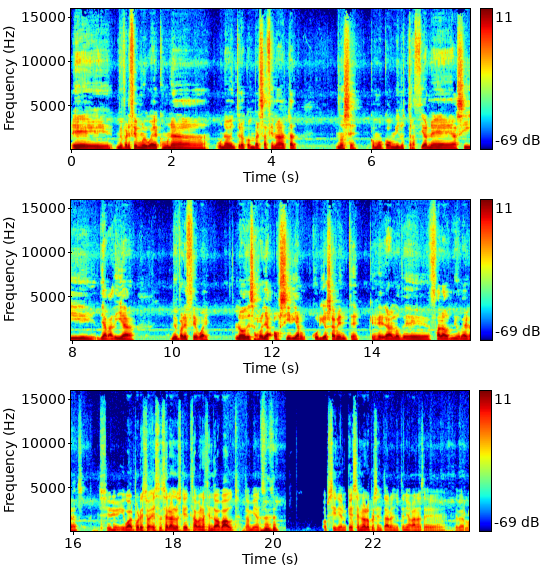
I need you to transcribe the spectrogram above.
eh, me parece muy guay. Es como una, una aventura conversacional, tal. No sé. como con ilustraciones así de abadía. Me parece guay. Lo desarrolla Obsidian, curiosamente, que eran los de Fallout New Vegas. Sí, igual por eso. Esos eran los que estaban haciendo About también. Obsidian, que ese no lo presentaron. Yo tenía ganas de, verlo.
